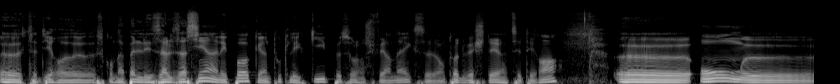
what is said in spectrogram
euh, c'est-à-dire euh, ce qu'on appelle les Alsaciens à l'époque, hein, toute l'équipe, Solange Fernex, Antoine Wechter, etc., ont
